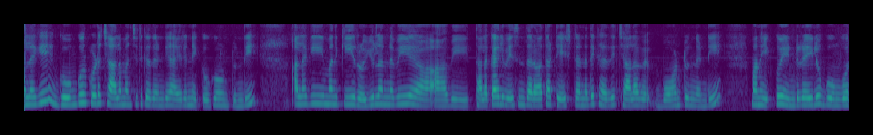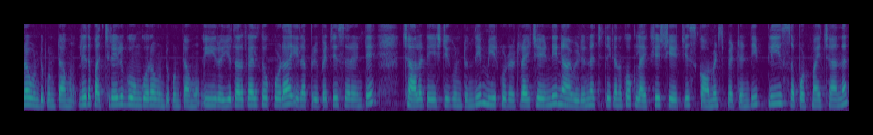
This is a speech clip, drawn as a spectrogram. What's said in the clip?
అలాగే గోంగూర కూడా చాలా మంచిది కదండి. ఐరన్ ఎక్కువగా ఉంటుంది. అలాగే మనకి రొయ్యలు అన్నవి అవి తలకాయలు వేసిన తర్వాత టేస్ట్ అన్నది కర్రీ చాలా బాగుంటుందండి. మనం ఎక్కువ ఎండు రొయ్యలు గోంగూర వండుకుంటాము. లేదా పచ్చిరొయ్యలు గోంగూర వండుకుంటాము. ఈ రొయ్య తలకాయలతో కూడా ఇలా ప్రిపేర్ చేశారంటే చాలా టేస్టీగా ఉంటుంది. మీరు కూడా ట్రై చేయండి. నా వీడియో నచ్చితే కనుక ఒక లైక్ చేసి షేర్ చేసి కామెంట్స్ పెట్టండి. Please support my channel.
